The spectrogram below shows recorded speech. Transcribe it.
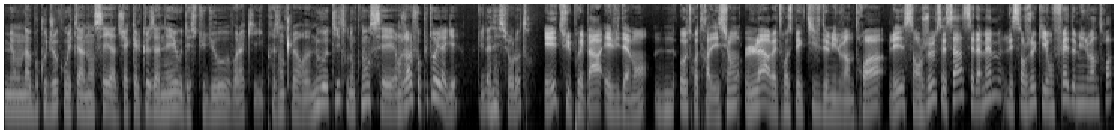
Mais on a beaucoup de jeux qui ont été annoncés il y a déjà quelques années ou des studios euh, voilà qui présentent leurs euh, nouveaux titres. Donc non, c'est en général, il faut plutôt élaguer d'une année sur l'autre. Et tu prépares évidemment, une autre tradition, la rétrospective 2023, les 100 jeux, c'est ça? C'est la même? Les 100 jeux qui ont fait 2023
